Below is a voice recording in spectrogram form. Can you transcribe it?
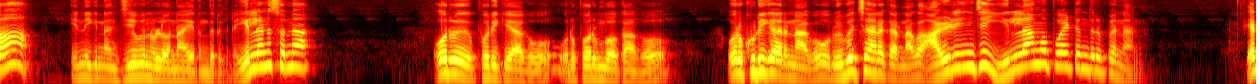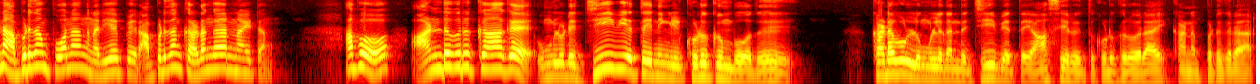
தான் இன்றைக்கி நான் ஜீவனுள்ளவனாக இருந்திருக்கிறேன். இல்லைன்னு சொன்னால் ஒரு பொறிக்கையாகவோ ஒரு பொறும்போக்காகவோ ஒரு குடிகாரனாகவோ ஒரு விபச்சாரக்காரனாகவோ அழிஞ்சு இல்லாமல் போயிட்டு இருந்திருப்பேன் நான். ஏன்னா அப்படி தான் போனாங்க நிறைய பேர். அப்படி தான் கடங்காரன் ஆயிட்டாங்க. அப்போது ஆண்டவருக்காக உங்களுடைய ஜீவியத்தை நீங்கள் கொடுக்கும்போது கடவுள் உங்களுக்கு அந்த ஜீவியத்தை ஆசீர்வித்து கொடுக்குறவராய் காணப்படுகிறார்.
